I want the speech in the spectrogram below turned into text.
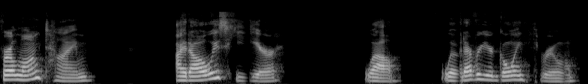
for a long time, I'd always hear, well, whatever you're going through,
